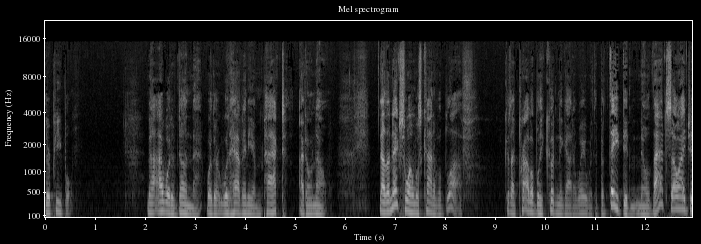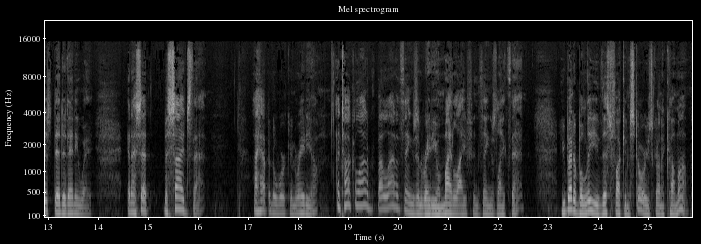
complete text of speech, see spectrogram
their people. Now, I would have done that. Whether it would have any impact, I don't know. Now, the next one was kind of a bluff because I probably couldn't have got away with it, but they didn't know that, so I just did it anyway. And I said, besides that, I happen to work in radio. I talk a lot about a lot of things in radio, my life and things like that. You better believe this fucking story is going to come up.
